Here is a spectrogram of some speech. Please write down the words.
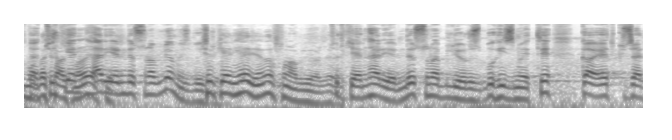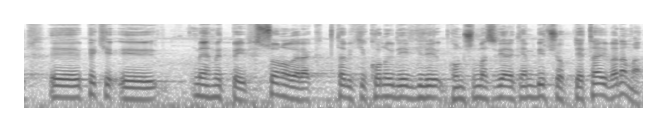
burada Yani Türkiye'nin her yapıyoruz. yerinde sunabiliyor muyuz bu hizmeti? Türkiye'nin her yerinde sunabiliyoruz. evet. Türkiye'nin her yerinde sunabiliyoruz bu hizmeti. Gayet güzel. Ee, peki e, Mehmet Bey son olarak tabii ki konuyla ilgili konuşulması gereken birçok detay var ama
